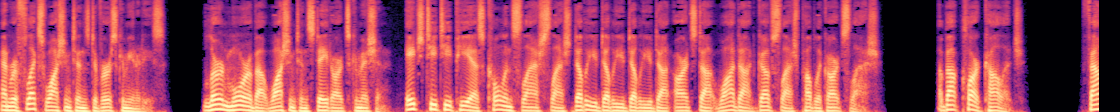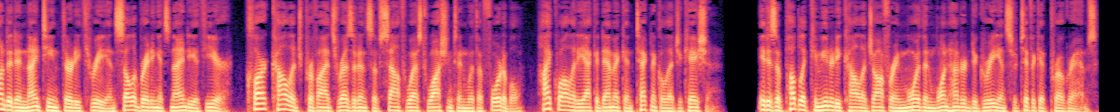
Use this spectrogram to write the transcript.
and reflects Washington's diverse communities. Learn more about Washington State Arts Commission. https www.arts.wa.gov public art. About Clark College. Founded in 1933 and celebrating its 90th year, Clark College provides residents of Southwest Washington with affordable, high quality academic and technical education. It is a public community college offering more than 100 degree and certificate programs,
